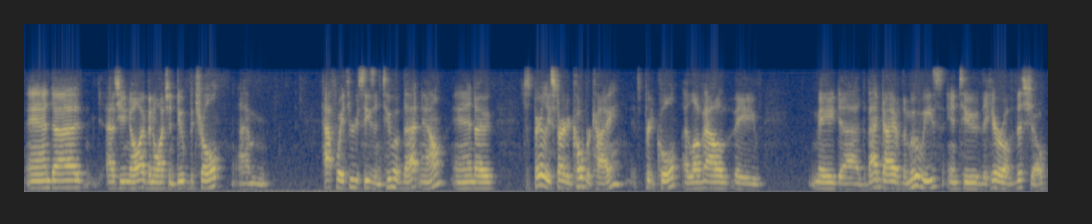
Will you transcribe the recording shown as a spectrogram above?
And uh, as you know, I've been watching Doom Patrol. I'm halfway through season two of that now, and I just barely started Cobra Kai. It's pretty cool. I love how they've made uh, the bad guy of the movies into the hero of this show.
